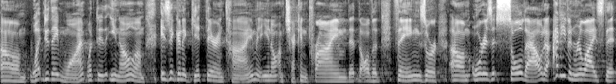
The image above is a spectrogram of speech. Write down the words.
um, what do they want? What do they, you know? Um, is it going to get there in time? You know, I'm checking Prime, the, the, all the things, or um, or is it sold out? I've even realized that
